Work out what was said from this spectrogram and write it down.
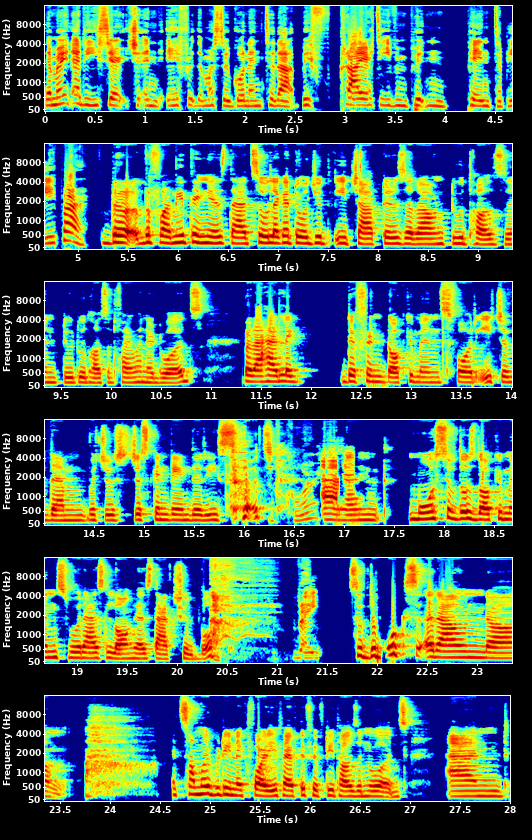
the amount of research and effort that must have gone into that bef- prior to even putting pen to paper the the funny thing is that so like I told you each chapter is around 2000 to 2500 words but I had like different documents for each of them, which was just contained the research. And most of those documents were as long as the actual book. Right. So the book's around um, it's somewhere between like 45 to 50,000 words and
